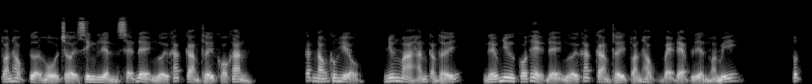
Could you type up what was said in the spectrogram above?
toán học tựa hồ trời sinh liền sẽ để người khác cảm thấy khó khăn. Cắt nóng không hiểu, nhưng mà hắn cảm thấy, nếu như có thể để người khác cảm thấy toán học vẻ đẹp liền hoàn mỹ. Tốt.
